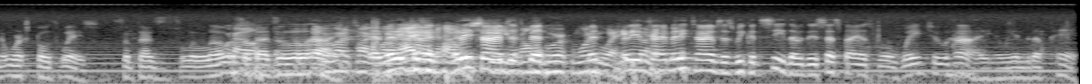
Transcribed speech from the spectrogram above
And it works both ways, sometimes it's a little low, and Well, sometimes it's a little high. wanna talk And about many times- Eisenhower, Many Steve, times it it's only been, worked one way. many ti- many times, as we could see, the, the assessed values were way too high, and we ended up paying.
